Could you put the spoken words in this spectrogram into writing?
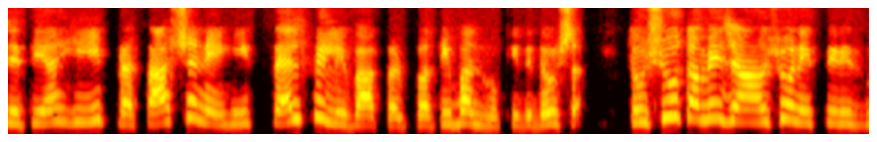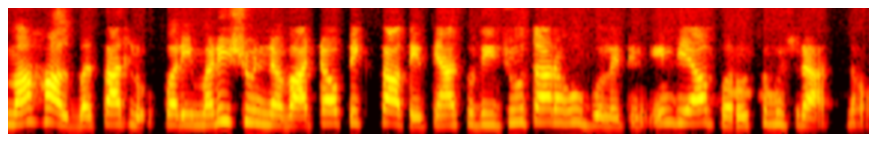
જેથી અહીં પ્રશાસને અહીં સેલ્ફી લેવા પર પ્રતિબંધ મૂકી દીધો છે. તો શું તમે જાણો છો ની સિરીઝમાં હાલ બસ આટલું? ફરી મળીશું નવા ટોપિક સાથે. ત્યાં સુધી જોતા રહો. બુલેટિન ઇન્ડિયા ભરોસો ગુજરાતનો.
